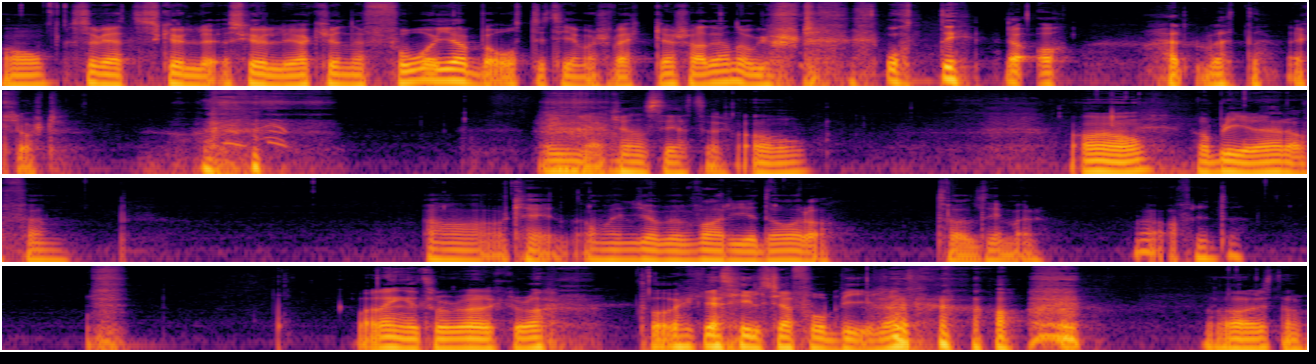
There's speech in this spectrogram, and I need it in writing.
Ja. Så vet, skulle, skulle jag kunna få jobba 80 timmars veckor så hade jag nog gjort det. 80? Ja, Helvete. det är klart. Inga konstigheter. Ja. Ja, ja. Vad blir det här då? Fem? Ja okej, om man jobbar varje dag då? 12 timmar? Ja varför inte? Vad länge tror du det räcker då? Två veckor? Tills jag får bilen. ja, just det.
